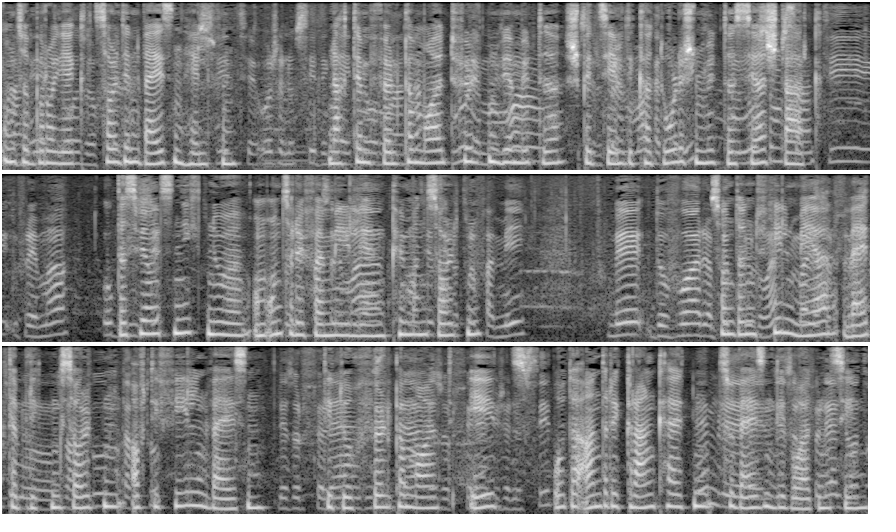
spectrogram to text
Unser Projekt soll den Waisen helfen. Nach dem Völkermord fühlten wir Mütter, speziell die katholischen Mütter, sehr stark, dass wir uns nicht nur um unsere Familien kümmern sollten, sondern vielmehr weiterblicken sollten auf die vielen Waisen, die durch Völkermord, AIDS oder andere Krankheiten zu Waisen geworden sind.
